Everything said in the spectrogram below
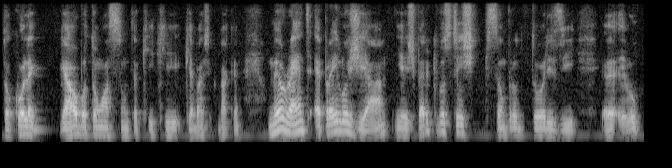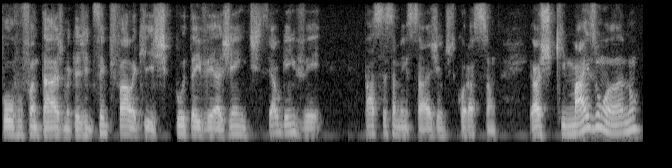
tocou legal legal, botou um assunto aqui que, que é bacana. O meu rant é para elogiar, e eu espero que vocês que são produtores e uh, o povo fantasma que a gente sempre fala que escuta e vê a gente, se alguém vê, passa essa mensagem de coração. Eu acho que mais um ano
